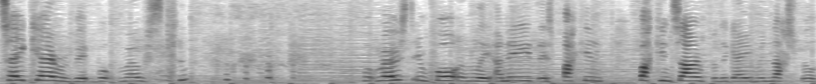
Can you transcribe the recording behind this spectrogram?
take care of it, but most But most importantly, I need this back in back in time for the game in Nashville.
